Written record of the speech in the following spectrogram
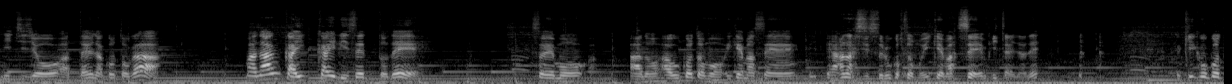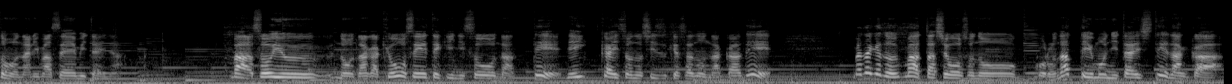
日常あったようなことが、まあなんか一回リセットで、それも、あの、会うこともいけません、話することもいけません、みたいなね。聞くこともなりません、みたいな。まあそういうのなんか強制的にそうなってで一回その静けさの中でまあ、だけど、まあ、多少そのコロナっていうもんに対してなんか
